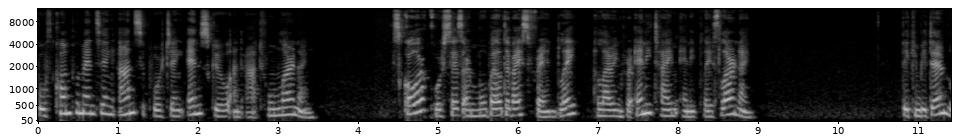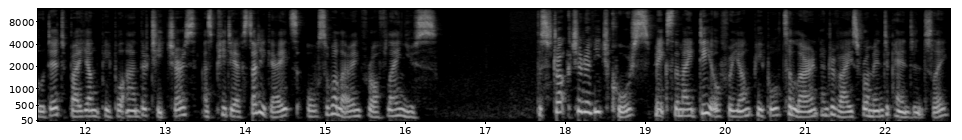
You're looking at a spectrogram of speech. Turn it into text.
both complementing and supporting in-school and at-home learning. Scholar courses are mobile device friendly, allowing for anytime, anyplace learning. They can be downloaded by young people and their teachers as PDF study guides, also allowing for offline use. The structure of each course makes them ideal for young people to learn and revise from independently,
